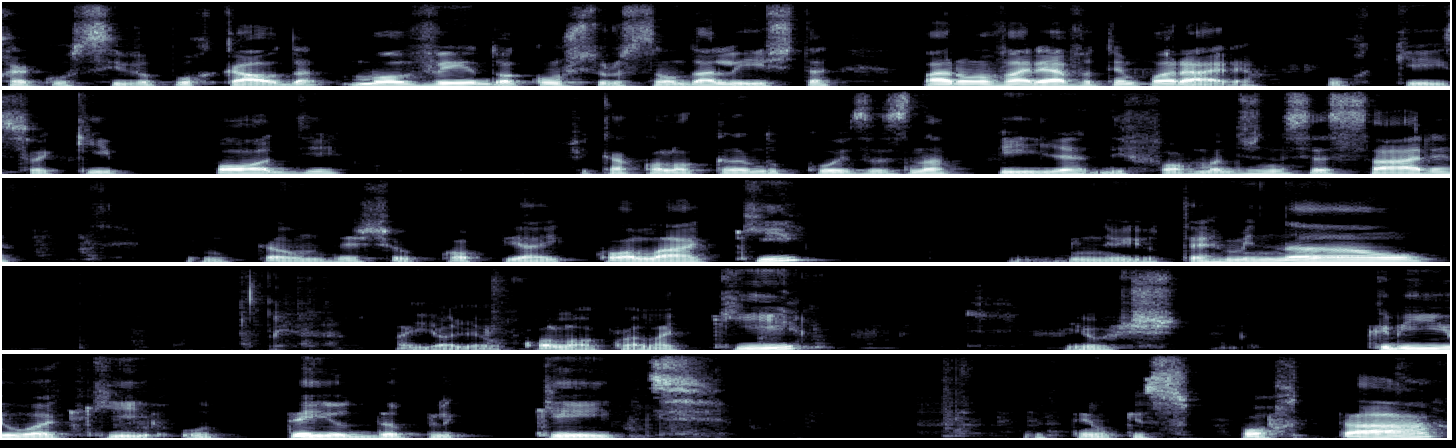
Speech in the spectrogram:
recursiva por cauda, movendo a construção da lista para uma variável temporária, porque isso aqui pode ficar colocando coisas na pilha de forma desnecessária. Então, deixa eu copiar e colar aqui, diminuir o terminal. Aí, olha, eu coloco ela aqui, eu crio aqui o tail duplicate, eu tenho que exportar,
